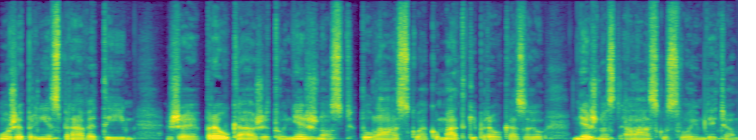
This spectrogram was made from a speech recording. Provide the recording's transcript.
môže priniesť práve tým, že preukáže tú nežnosť, tú lásku, ako matky preukazujú nežnosť a lásku svojim deťom.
